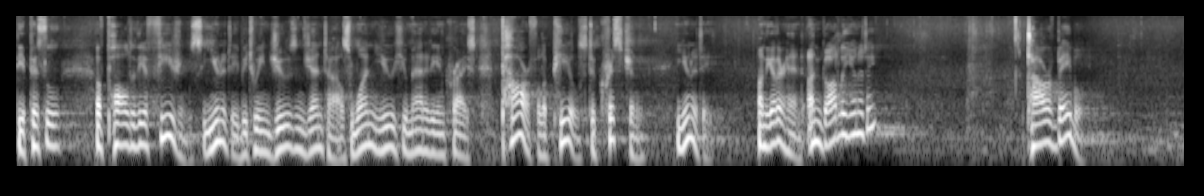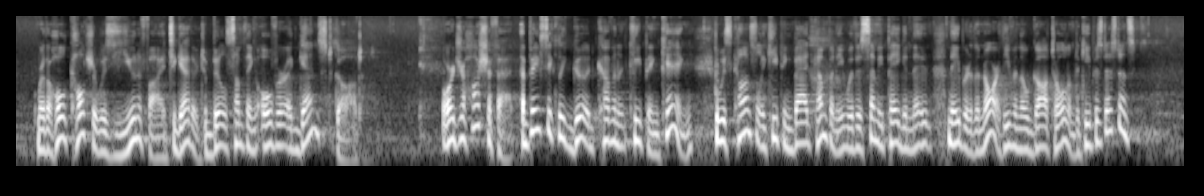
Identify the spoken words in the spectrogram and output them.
The epistle of Paul to the Ephesians, unity between Jews and Gentiles, one new humanity in Christ, powerful appeals to Christian unity. On the other hand, ungodly unity, Tower of Babel, where the whole culture was unified together to build something over against God. Or Jehoshaphat, a basically good covenant keeping king who was constantly keeping bad company with his semi pagan neighbor to the north, even though God told him to keep his distance.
